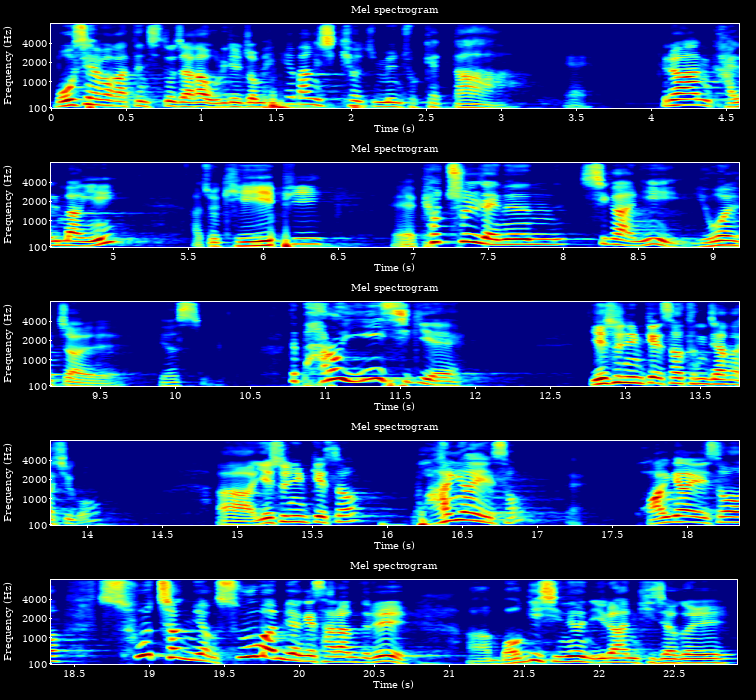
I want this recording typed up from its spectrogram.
모세와 같은 지도자가 우리를 좀 해방시켜 주면 좋겠다. 예, 그러한 갈망이 아주 깊이 표출되는 시간이 6월절이었습니다. 근데 바로 이 시기에 예수님께서 등장하시고 아, 예수님께서 광야에서 예, 광야에서 수천 명, 수만 명의 사람들을 아, 먹이시는 이러한 기적을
